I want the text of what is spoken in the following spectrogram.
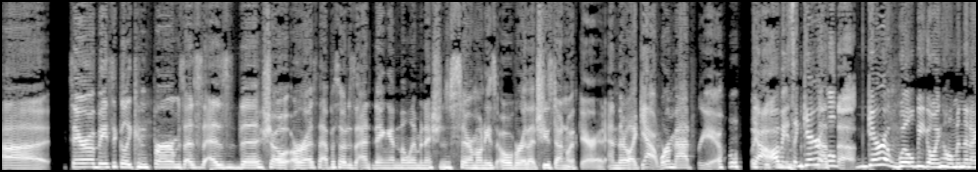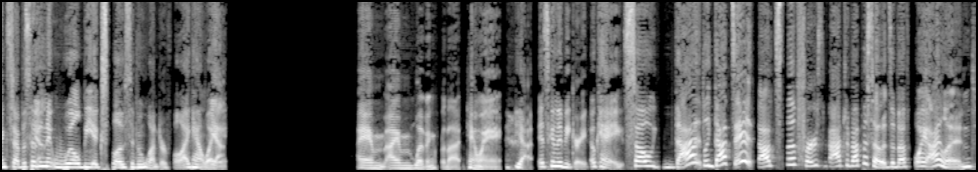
uh Sarah basically confirms as as the show or as the episode is ending and the elimination ceremony is over that she's done with Garrett and they're like, "Yeah, we're mad for you." Like, yeah, obviously Garrett will up. Garrett will be going home in the next episode and it will be explosive and wonderful. I can't wait. Yeah. I am I'm living for that. Can't wait. Yeah, it's gonna be great. Okay, so that like that's it. That's the first batch of episodes of F Boy Island.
